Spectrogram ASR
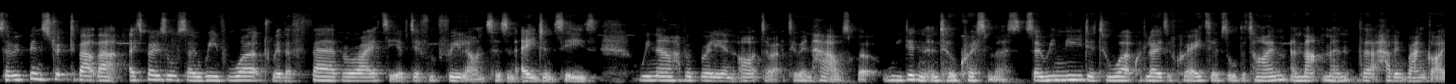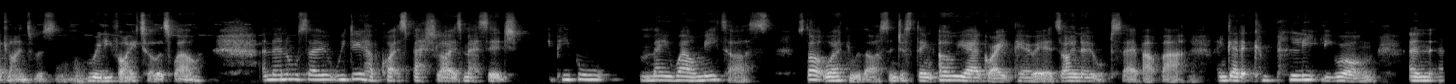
so we've been strict about that. I suppose also we've worked with a fair variety of different freelancers and agencies. We now have a brilliant art director in house, but we didn't until Christmas. So we needed to work with loads of creatives all the time. And that meant that having brand guidelines was really vital as well. And then also, we do have quite a specialized message. People may well meet us start working with us and just think, oh, yeah, great periods. I know what to say about that, and get it completely wrong. And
